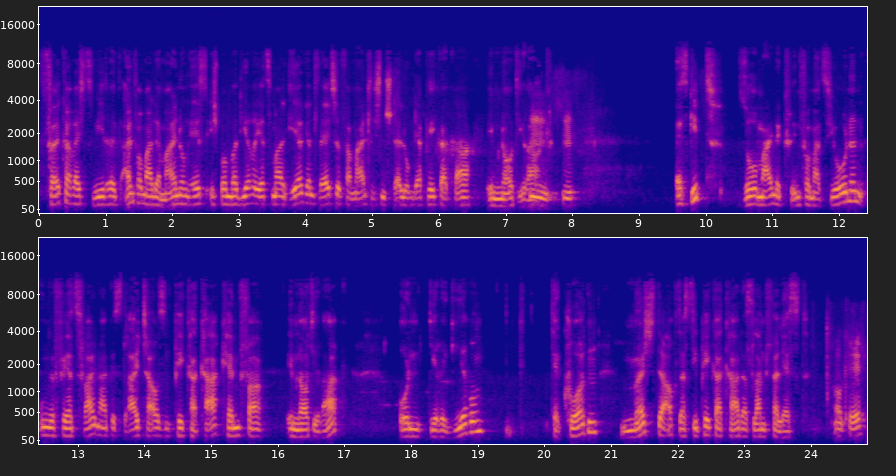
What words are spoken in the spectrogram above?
völkerrechtswidrig einfach mal der Meinung ist, ich bombardiere jetzt mal irgendwelche vermeintlichen Stellungen der PKK im Nordirak. Mhm. Es gibt, so meine Informationen, ungefähr zweieinhalb bis 3.000 PKK-Kämpfer im Nordirak und die Regierung der Kurden möchte auch, dass die PKK das Land verlässt. Okay.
